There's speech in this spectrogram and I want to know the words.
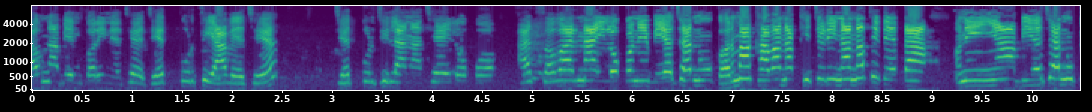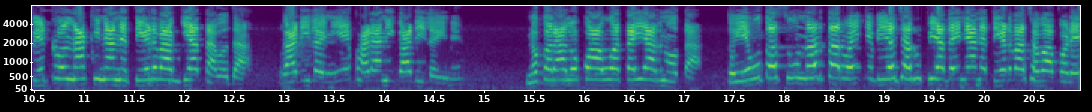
ભાવનાબેન કરીને છે જેતપુરથી આવે છે. જેતપુર જિલ્લાના છે એ લોકો. આજ સવારના એ લોકોને બે હજારનું ઘરમાં ખાવાના ખીચડીના નથી દેતા. અને અહીંયા બે હજારનું પેટ્રોલ નાખીને અને તેડવા ગયા હતા બધા. ગાડી લઈને, એ ભાડાની ગાડી લઈને. નકર આ લોકો આવવા તૈયાર નહોતા. તો એવું તો શું નડતર હોય કે બે હજાર રૂપિયા દઈને અને તેડવા જવા પડે?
